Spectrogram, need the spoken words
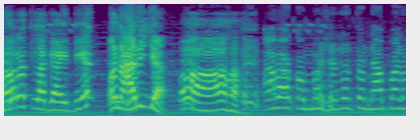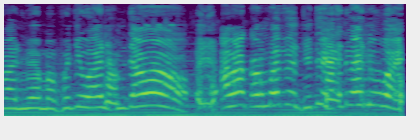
શરત લગાવી દે. અને હારી ગયા. આવા કોમમાં શરત તો ના પાડવાની હોય મફુજી હોય ને સમજાવો? આવા કોમમાં તો જીતી હેડવાનું હોય.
